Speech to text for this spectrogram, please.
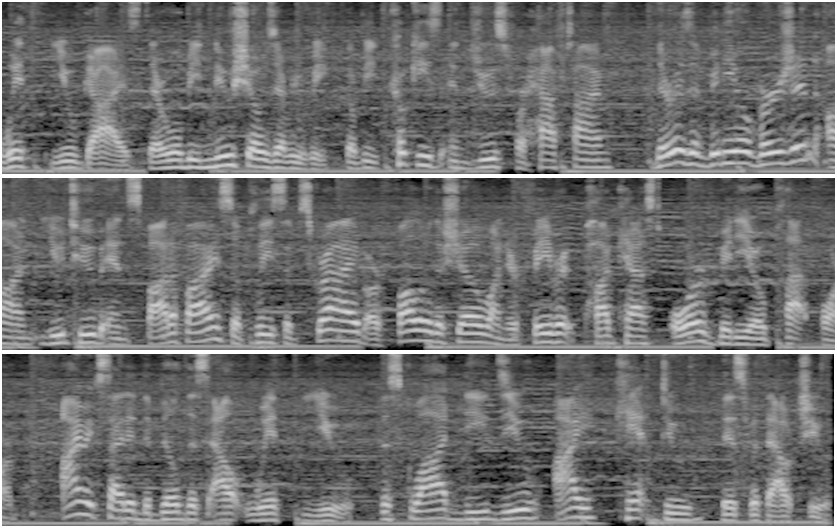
with you guys. There will be new shows every week. There'll be cookies and juice for halftime. There is a video version on YouTube and Spotify, so please subscribe or follow the show on your favorite podcast or video platform. I'm excited to build this out with you. The squad needs you. I can't do this without you.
